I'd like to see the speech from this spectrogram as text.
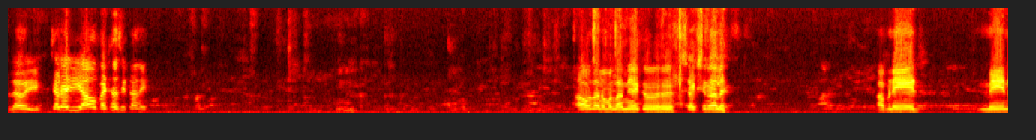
ਲਓ ਜੀ ਚਲੋ ਜੀ ਆਓ ਬੈਠੋ ਸੀਟਾਂ ਤੇ। ਆਓ ਤੁਹਾਨੂੰ ਇੱਕ ਸੈਕਸ਼ਨ ਵਾਲੇ। ਆਪਣੇ ਮੇਨ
